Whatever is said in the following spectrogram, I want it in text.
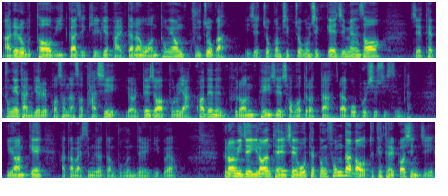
아래로부터 위까지 길게 발달한 원통형 구조가 이제 조금씩 조금씩 깨지면서 이제 태풍의 단계를 벗어나서 다시 열대저압으로 약화되는 그런 페이지에 접어들었다라고 보실 수 있습니다. 이와 함께 아까 말씀드렸던 부분들이고요. 그럼 이제 이런 대 제5태풍 송다가 어떻게 될 것인지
